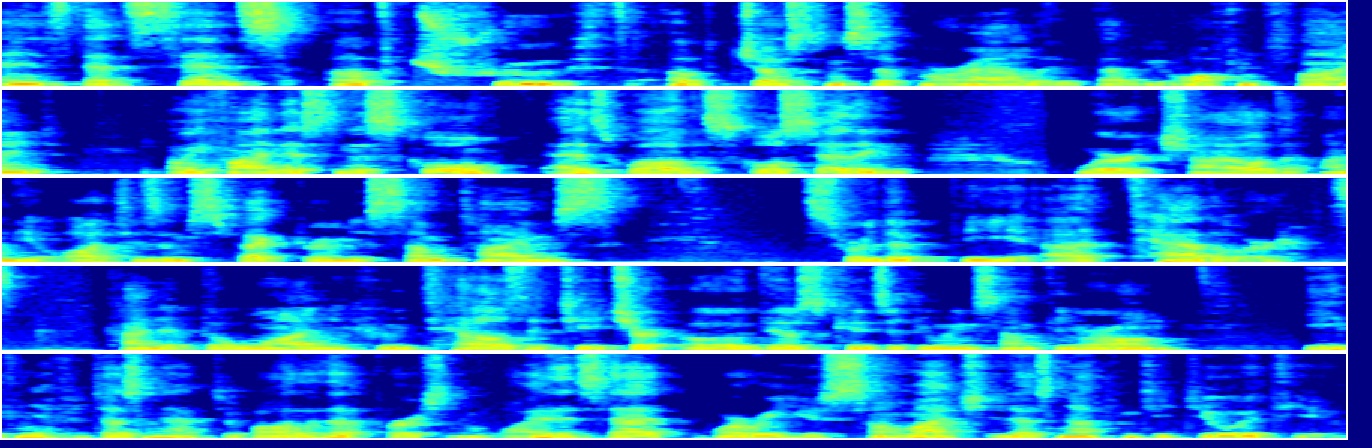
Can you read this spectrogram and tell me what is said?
And it's that sense of truth, of justice, of morality that we often find. And we find this in the school as well, the school setting, where a child on the autism spectrum is sometimes sort of the uh, tattler, kind of the one who tells the teacher, oh, those kids are doing something wrong, even if it doesn't have to bother that person. Why does that worry you so much? It has nothing to do with you.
